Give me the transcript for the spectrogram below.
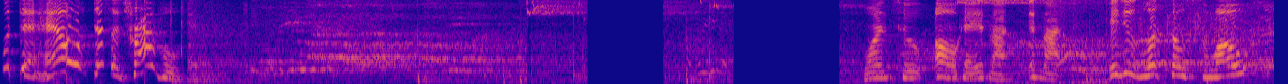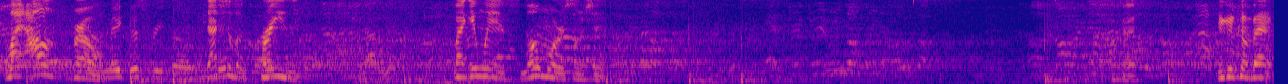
What the hell? That's a travel. One, two. Oh, okay. It's not. It's not. It just looks so slow. Like I was, bro. Make this free throw. That shit look crazy. free throw. He's gotta make this. Like it went in slow mo or some shit. Okay. He could come back.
